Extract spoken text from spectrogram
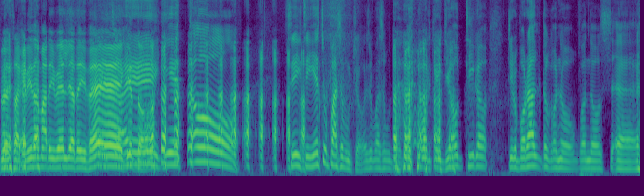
Nuestra querida Maribel ya te dice, ¡eh, quieto! ¡Eh, quieto! Sí, sí, eso pasa mucho, eso pasa mucho. Porque yo tiro, tiro por alto cuando, cuando eh,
